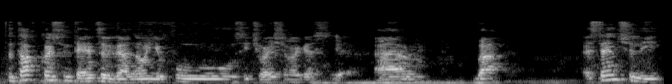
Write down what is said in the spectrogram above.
it's a tough question to answer without knowing your full situation, I guess. Yeah. Um, but essentially,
